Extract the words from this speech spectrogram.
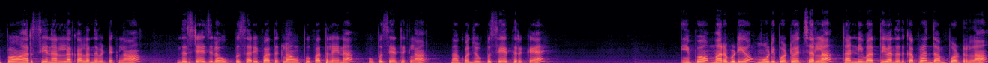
இப்போது அரிசியை நல்லா கலந்து விட்டுக்கலாம். இந்த ஸ்டேஜில் உப்பு சரி பார்த்துக்கலாம். உப்பு பத்தலைன்னா உப்பு சேர்த்துக்கலாம். நான் கொஞ்சம் உப்பு சேர்த்துருக்கேன். இப்போது மறுபடியும் மூடி போட்டு வச்சிடலாம். தண்ணி வற்றி வந்ததுக்கப்புறம் தம் போட்டுடலாம்.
